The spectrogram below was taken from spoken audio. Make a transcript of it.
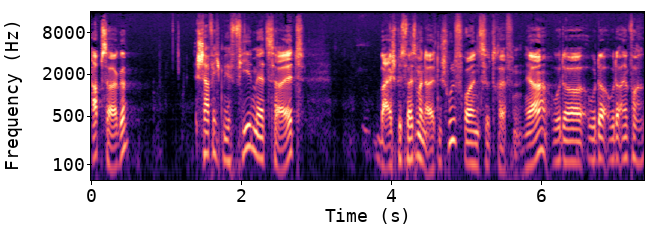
absage, schaffe ich mir viel mehr Zeit, beispielsweise meinen alten Schulfreund zu treffen, ja, oder, oder, oder einfach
